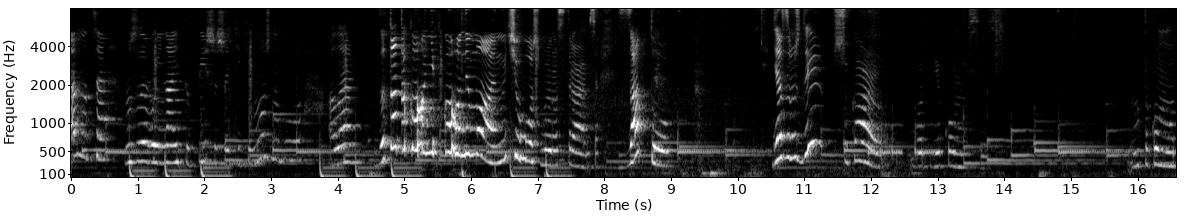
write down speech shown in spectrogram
Напевно, це можливо і найтупіше, що тільки можна було, але зато такого ні в кого немає. Ну чого ж ми розстраємося? Зато я завжди шукаю от в якомусь ну, такому от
